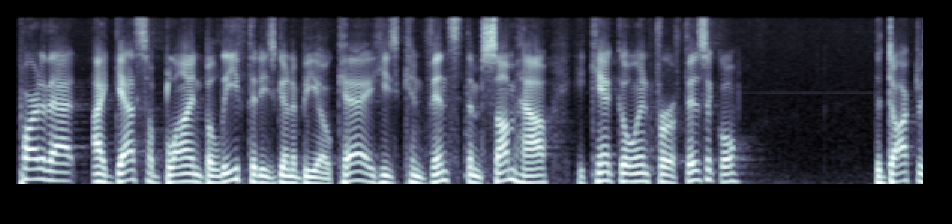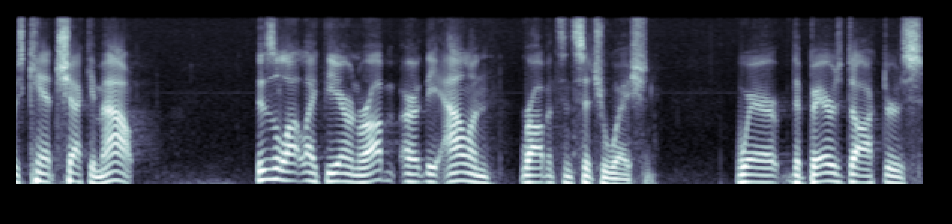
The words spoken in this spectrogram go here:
Part of that, I guess, a blind belief that he's going to be okay. He's convinced them somehow he can't go in for a physical. The doctors can't check him out. This is a lot like the Aaron Rob or the Allen Robinson situation, where the Bears doctors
